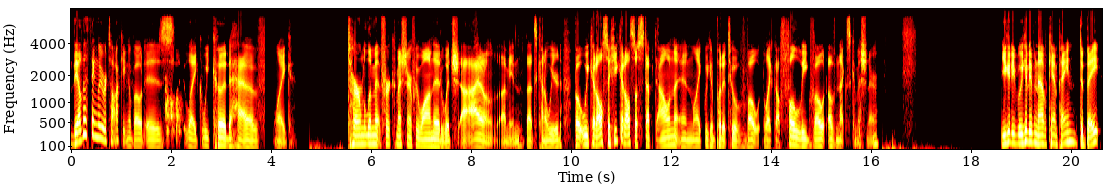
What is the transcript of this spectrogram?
The other thing we were talking about is like we could have like term limit for commissioner if we wanted which uh, i don't i mean that's kind of weird. But we could also he could also step down and like we could put it to a vote like a full league vote of next commissioner. You could we could even have a campaign debate.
